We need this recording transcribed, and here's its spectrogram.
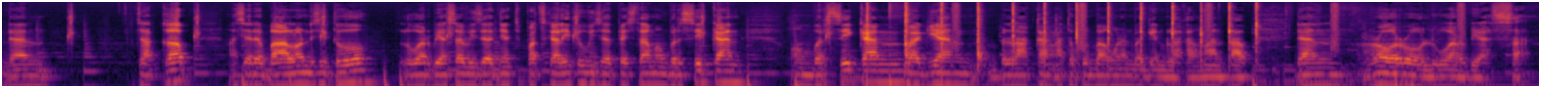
Dan cakep masih ada balon di situ. Luar biasa wizardnya cepat sekali itu wizard pesta membersihkan membersihkan bagian belakang ataupun bangunan bagian belakang. Mantap. Dan Roro luar biasa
